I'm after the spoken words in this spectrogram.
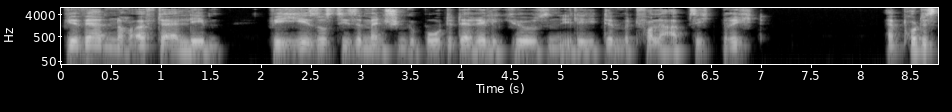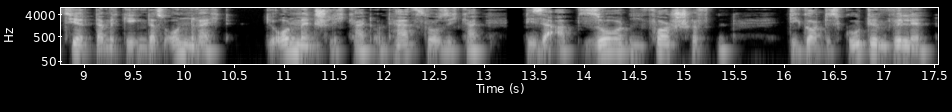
Wir werden noch öfter erleben, wie Jesus diese Menschengebote der religiösen Elite mit voller Absicht bricht. Er protestiert damit gegen das Unrecht, die Unmenschlichkeit und Herzlosigkeit dieser absurden Vorschriften, die Gottes gutem Willen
